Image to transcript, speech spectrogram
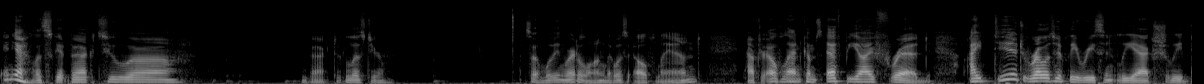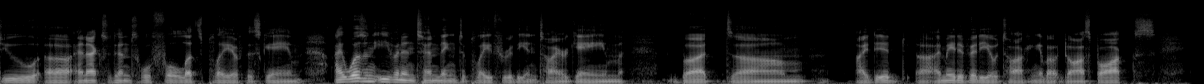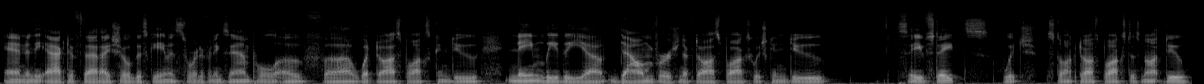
and yeah, let's get back to uh, back to the list here. So moving right along, that was Elfland. After Elfland comes FBI Fred. I did relatively recently actually do uh, an accidental full Let's Play of this game. I wasn't even intending to play through the entire game, but um, I did. Uh, I made a video talking about DOSBox, and in the act of that, I showed this game as sort of an example of uh, what DOSBox can do, namely the uh, Daum version of DOSBox, which can do save states, which stock DOSBox does not do.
